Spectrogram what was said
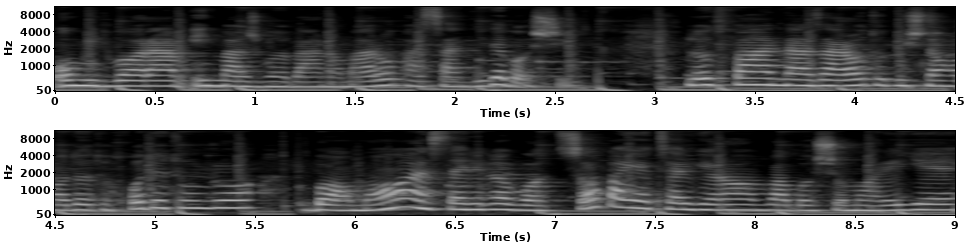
امیدوارم این مجموعه برنامه رو پسندیده باشید. لطفا نظرات و پیشنهادات خودتون رو با ما از طریق واتساپ و یا تلگرام و با شماره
